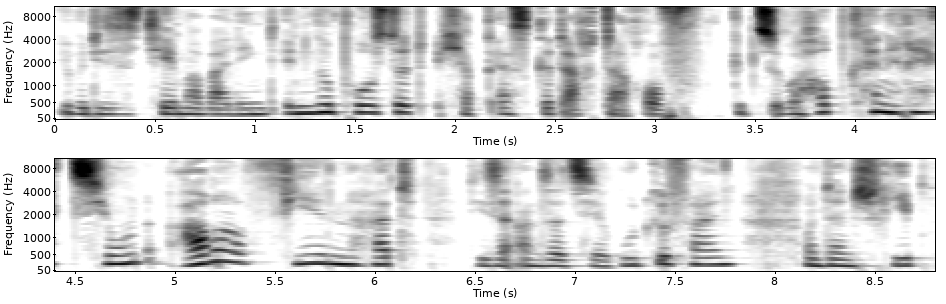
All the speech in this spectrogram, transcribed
über dieses Thema bei LinkedIn gepostet. Ich habe erst gedacht, darauf gibt es überhaupt keine Reaktion, aber vielen hat dieser Ansatz sehr gut gefallen. Und dann schrieb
